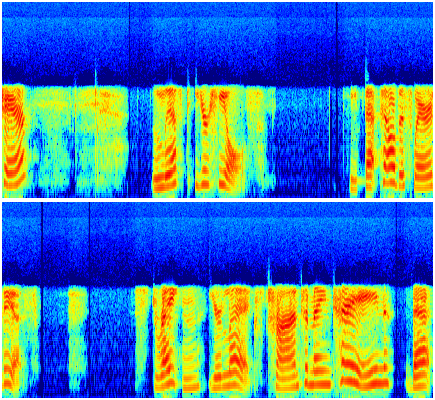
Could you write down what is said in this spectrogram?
chair. Lift your heels. Keep that pelvis where it is. Straighten your legs, trying to maintain that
